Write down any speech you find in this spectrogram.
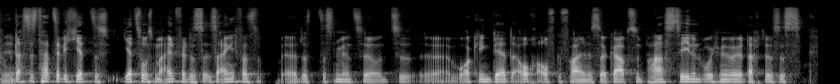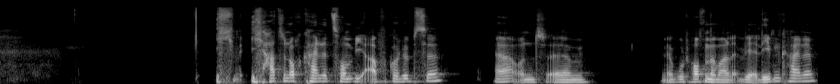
Ja. Und das ist tatsächlich jetzt, das, jetzt wo es mir einfällt, das ist eigentlich was, äh, das, das mir zu, zu äh, Walking Dead auch aufgefallen ist. Da gab es ein paar Szenen, wo ich mir dachte, das ist ich, ich hatte noch keine Zombie-Apokalypse, ja, und ähm, ja gut, hoffen wir mal, wir erleben keine.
